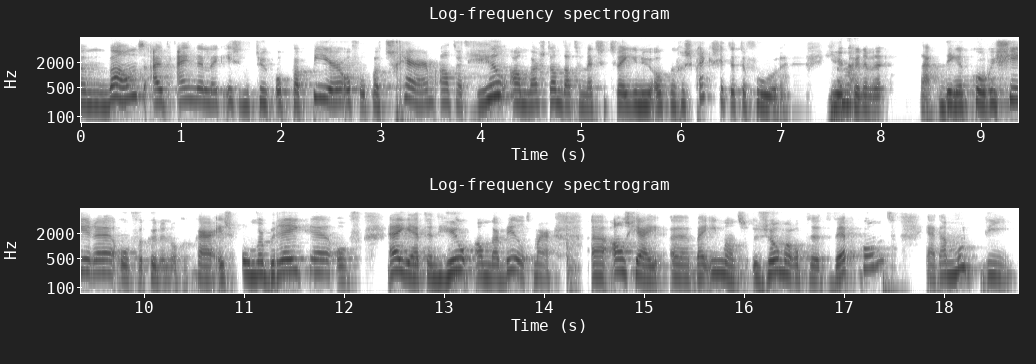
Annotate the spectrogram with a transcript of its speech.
Um, want uiteindelijk is het natuurlijk op papier of op het scherm altijd heel anders dan dat we met z'n tweeën nu ook een gesprek zitten te voeren. Hier kunnen we nou, dingen corrigeren of we kunnen nog elkaar eens onderbreken of hè, je hebt een heel ander beeld. Maar uh, als jij uh, bij iemand zomaar op het web komt, ja, dan moet die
